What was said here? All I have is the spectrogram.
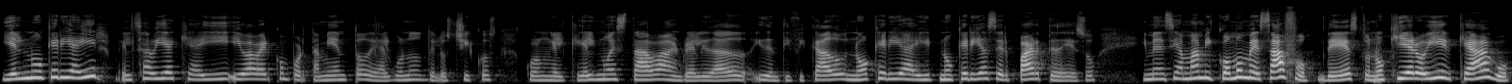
y él no quería ir, él sabía que ahí iba a haber comportamiento de algunos de los chicos con el que él no estaba en realidad identificado, no quería ir, no quería ser parte de eso. Y me decía, mami, ¿cómo me zafo de esto? No quiero ir, ¿qué hago?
